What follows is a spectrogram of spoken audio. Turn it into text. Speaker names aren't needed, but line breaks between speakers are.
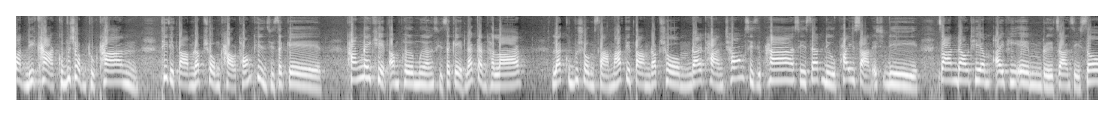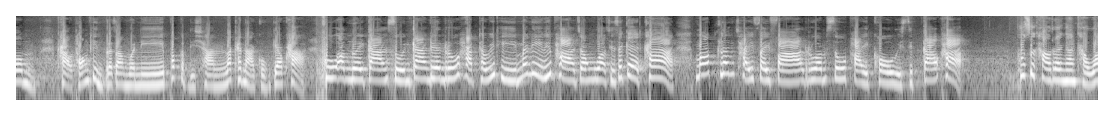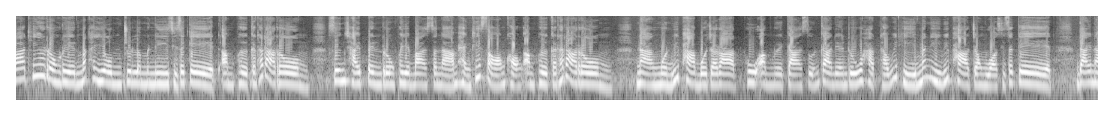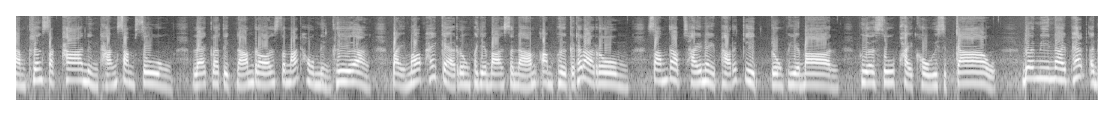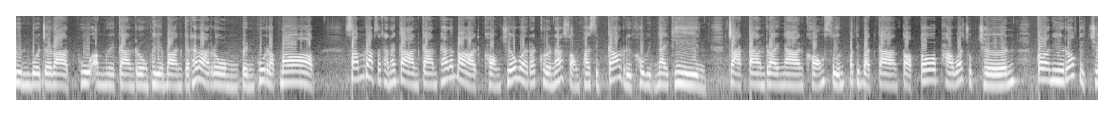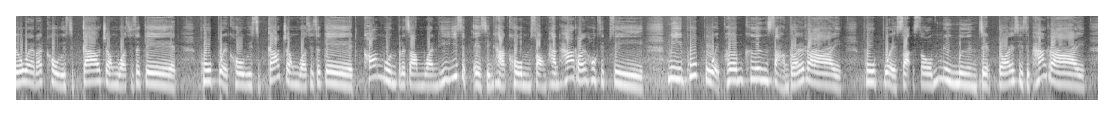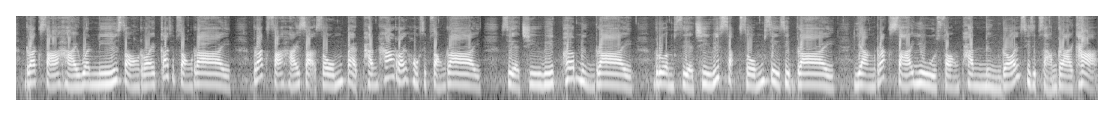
วัสดีค่ะ คุณผู้ชมทุกท่าน ที่ติดตามรับชมข่าวท้องถิ่นศรีสะเกดทั้งในเขตอำเภอเมืองศรีสะเกดและกันทลักษ์และคุณผู้ชมสามารถติดตามรับชมได้ทางช่อง 45 CZ New ภาคอีสาน HD จานดาวเทียม IPM หรือจานสีส้ม ข่าวท้องถิ่นประจำวันนี้ พบกับดิฉัน ลัคนากงแก้วค่ะ ผู้อำนวยการศูนย์การเรียนรู้หัตถวิธีมณีวิภาจังหวัดศรีสะเกดค่ะ มอบเครื่องใช้ไฟฟ้ารวมสู้ภัยโควิด -19 ค่ะ ผู้สื่อข่าวรายงานข่าวว่าที่โรงเรียนมัธยมจุลมณีศรีสะเกดอำเภอกันทรารม ซึ่งใช้เป็นโรงพยาบาลสนามแห่งที่ 2 ของอำเภอกันทรารม นางมนวิภาโบจราชผู้อำนวยการศูนย์การเรียนรู้หัตถวิถีมณีวิภาจังหวัดศรีสะเกดได้นำเครื่องซักผ้าหนึ่งถังซัมซุงและกระติกน้ำร้อนสมาร์ทโฮมหนึ่งเครื่อง ไปมอบให้แก่โรงพยาบาลสนามอำเภอกันทรารมสำหรับใช้ในภารกิจโรงพยาบาล เพื่อสู้ภัยโควิด -19 โดยมีนายแพทย์อดุลโบจราชผู้อำนวยการโรงพยาบาลกัทรารมเป็นผู้รับมอบ สำหรับสถานการณ์การแพร่ระบาดของเชื้อไวรัสโคโรนา 2019 หรือโควิด -19 จากการรายงานของศูนย์ปฏิบัติการตอบโต้ภาวะฉุกเฉิน กรณีโรคติดเชื้อไวรัสโควิด -19 จังหวัดศรีสะเกษผู้ป่วยโควิด -19 จังหวัดศรีสะเกษข้อมูลประจำวันที่ 21 สิงหาคม 2564 มีผู้ป่วยเพิ่มขึ้น 300 ราย ผู้ป่วยสะสม 1745 ราย รักษาหายวันนี้ 292 ราย รักษาหายสะสม 8,56 8,562 ราย เสียชีวิตเพิ่ม 1 ราย รวมเสียชีวิตสะสม 40 ราย ยังรักษาอยู่ 2,143 รายค่ะ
